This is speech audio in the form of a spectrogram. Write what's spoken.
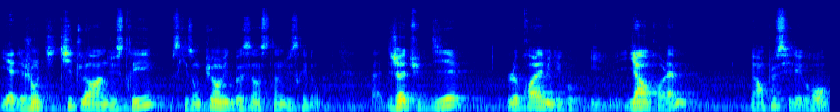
il y a des gens qui quittent leur industrie parce qu'ils n'ont plus envie de bosser dans cette industrie. Donc, bah, déjà, tu te dis, le problème, il est gros. Il, y a un problème, et en plus, il est gros.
